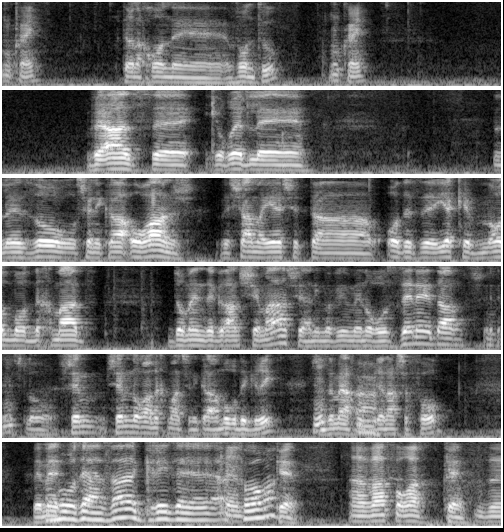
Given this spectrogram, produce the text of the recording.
אוקיי, יותר נכון אה, וונטו, אוקיי, ואז אה, יורד ל... לאזור שנקרא אורנג' ושם יש את ה... עוד איזה יקב מאוד מאוד נחמד, דומן דה גרן שמה, שאני מביא ממנו רוזה נהדר, שיש לו שם, שם נורא נחמד שנקרא אמור דה גרי, שזה 100% אה. גרנה שפור. באמת, אמור זה אהבה, גרי זה כן. אפור. כן, אהבה אפורה. כן. זה...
